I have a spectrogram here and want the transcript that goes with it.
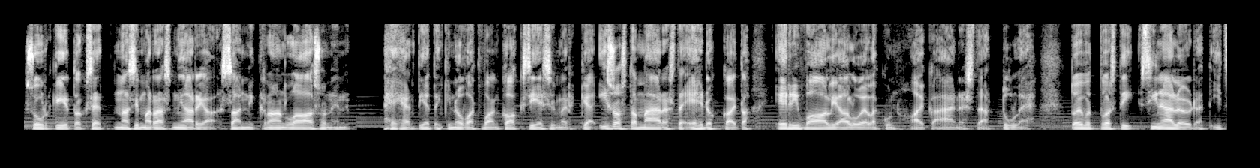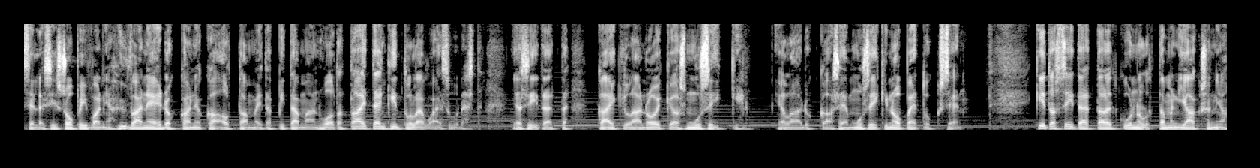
Suurkiitokset Nasima Rasmiar ja Sanni Gran Laasonen. Hehän tietenkin ovat vain kaksi esimerkkiä isosta määrästä ehdokkaita eri vaalialueilla, kun aika äänestää tulee. Toivottavasti sinä löydät itsellesi sopivan ja hyvän ehdokkaan, joka auttaa meitä pitämään huolta taiteenkin tulevaisuudesta ja siitä, että kaikilla on oikeus musiikkiin ja laadukkaaseen musiikin opetukseen. Kiitos siitä, että olet kuunnellut tämän jakson ja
